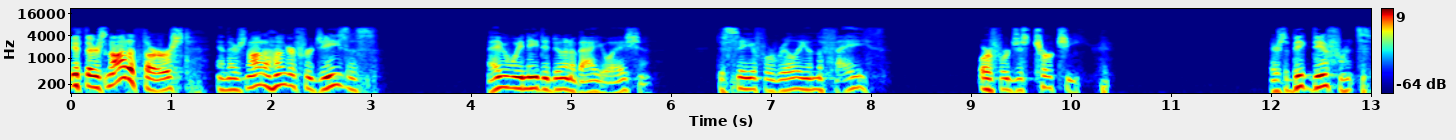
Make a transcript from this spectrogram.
If there's not a thirst and there's not a hunger for Jesus, maybe we need to do an evaluation to see if we're really in the faith or if we're just churchy. There's a big difference.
